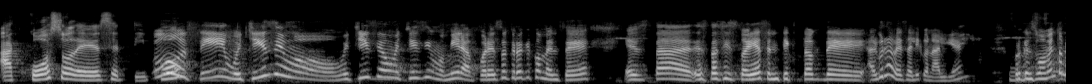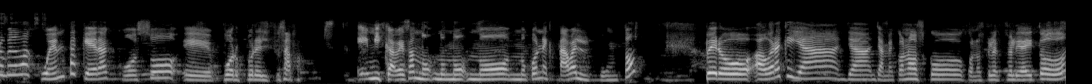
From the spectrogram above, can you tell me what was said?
acoso de ese tipo. Uh, sí, muchísimo, muchísimo, muchísimo. Mira, por eso creo que comencé esta, estas historias en TikTok de, ¿alguna vez salí con alguien? Porque en su momento no me daba cuenta que era acoso eh, por, por el, o sea, en mi cabeza no, no, no, no, no conectaba el punto, pero ahora que ya, ya, ya me conozco, conozco la sexualidad y todo,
